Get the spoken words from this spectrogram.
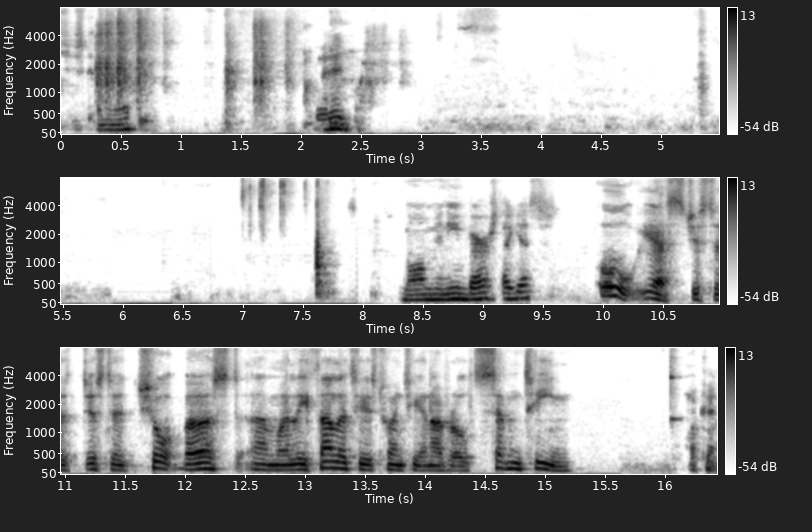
She's coming after you. Go ahead. Small mini burst, I guess. Oh yes, just a just a short burst. Um, my lethality is twenty, and I've rolled seventeen. Okay.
